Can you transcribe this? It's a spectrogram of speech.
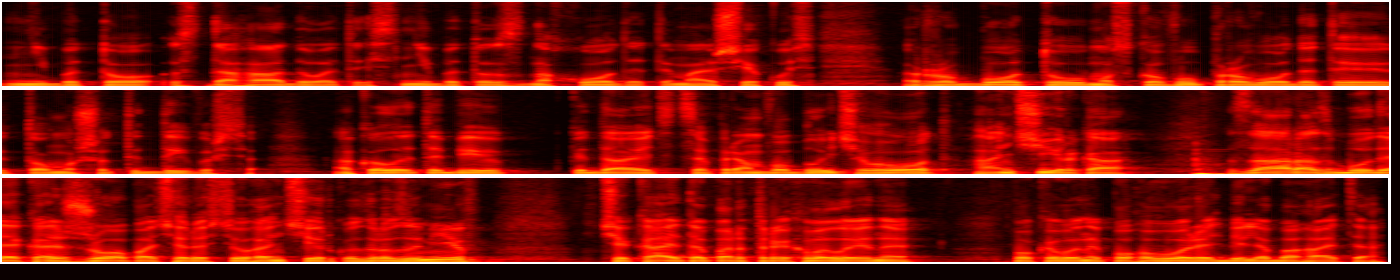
нібито здогадуватись, нібито знаходити, маєш якусь роботу мозкову проводити, тому що ти дивишся. А коли тобі кидають це прямо в обличчя, от ганчірка. Зараз буде якась жопа через цю ганчірку. Зрозумів? Чекай тепер три хвилини, поки вони поговорять біля багаття.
